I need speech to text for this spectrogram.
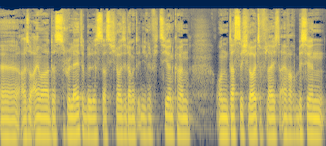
Äh, also einmal, dass es relatable ist, dass sich Leute damit identifizieren können und dass sich Leute vielleicht einfach ein bisschen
